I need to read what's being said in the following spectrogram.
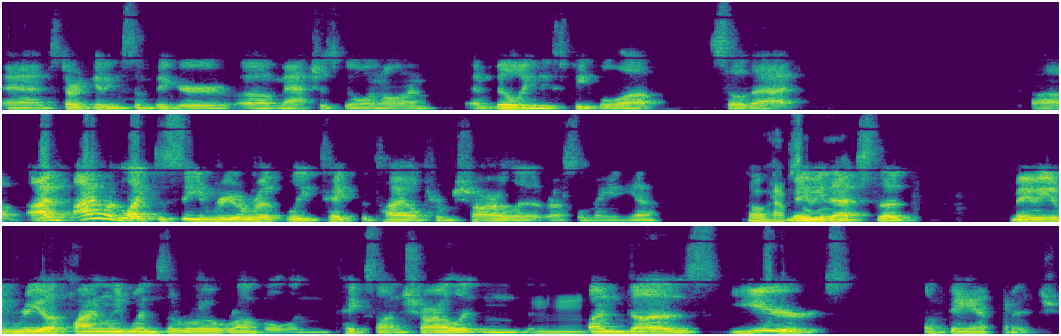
and start getting some bigger uh, matches going on and building these people up so that uh, I I would like to see Rhea Ripley take the title from Charlotte at WrestleMania. Oh, absolutely. Maybe that's the maybe Rhea finally wins the Royal Rumble and takes on Charlotte and Mhm. undoes years of damage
